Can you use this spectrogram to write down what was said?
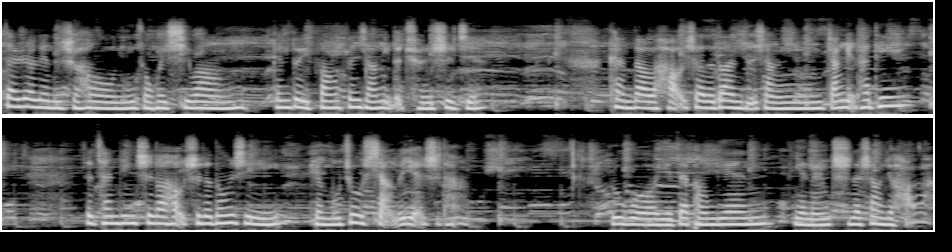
在热恋的时候，你总会希望跟对方分享你的全世界。看到了好笑的段子，想讲给他听；在餐厅吃到好吃的东西，忍不住想的也是他。如果也在旁边，也能吃得上就好了。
